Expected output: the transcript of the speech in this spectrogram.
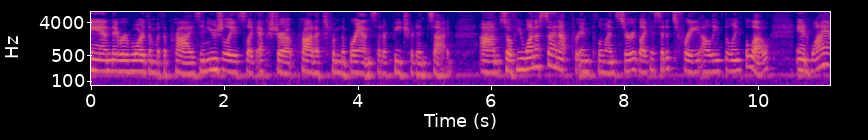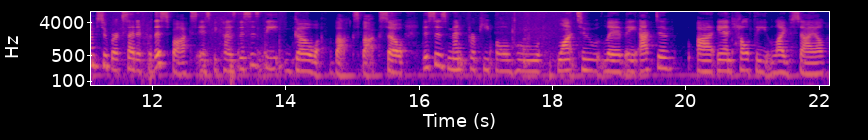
and they reward them with a prize. And usually it's like extra products from the brands that are featured inside. Um, so if you want to sign up for Influenster, like I said, it's free. I'll leave the link below. And why I'm super excited for this box is because this is the Go Vox box. So this is meant for people who want to live a active uh, and healthy lifestyle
